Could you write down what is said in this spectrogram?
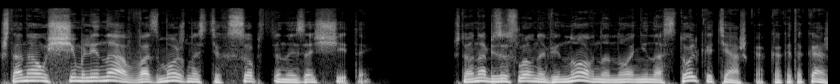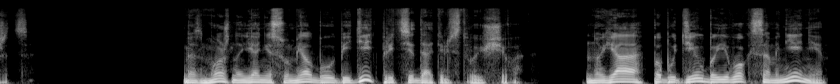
что она ущемлена в возможностях собственной защиты, что она, безусловно, виновна, но не настолько тяжко, как это кажется. Возможно, я не сумел бы убедить председательствующего, но я побудил бы его к сомнениям,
